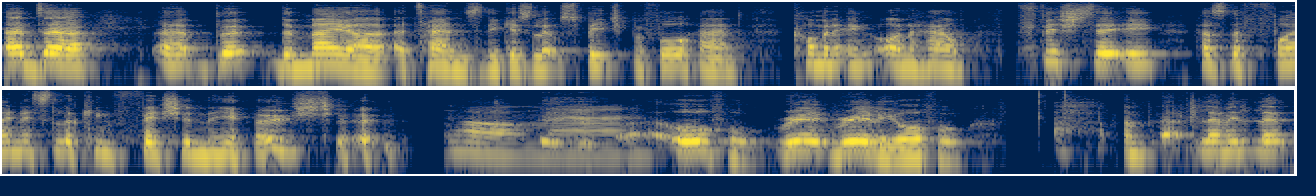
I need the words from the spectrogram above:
and uh, uh, but the mayor attends and he gives a little speech beforehand, commenting on how Fish City has the finest looking fish in the ocean. Oh man. awful, Re- really awful. Um, uh, let me let,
